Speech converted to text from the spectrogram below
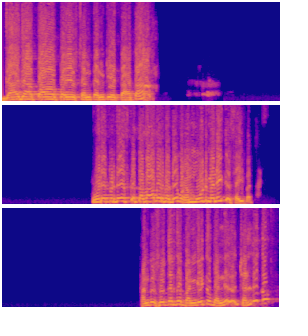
जा जा पाओ पड़े संतन के तहता पूरे प्रदेश को तबाह पर देखो हम मूड में नहीं थे, सही बताए। हम तो सोच रहे थे, बन गई तो बनने तो चल ले तो।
